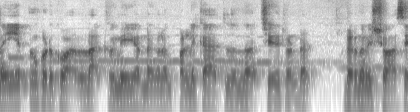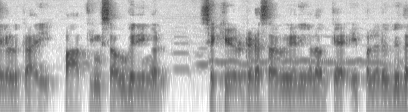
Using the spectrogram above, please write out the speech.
നെയ്യപ്പം കൊടുക്കുവാനുള്ള ക്രമീകരണങ്ങളും പള്ളിക്കാരത്തിൽ നിന്ന് ചെയ്തിട്ടുണ്ട്. വരുന്ന വിശ്വാസികൾക്കായി പാർക്കിംഗ് സൗകര്യങ്ങൾ സെക്യൂരിറ്റിയുടെ സൗകര്യങ്ങളൊക്കെ ഈ പള്ളിയുടെ വിവിധ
